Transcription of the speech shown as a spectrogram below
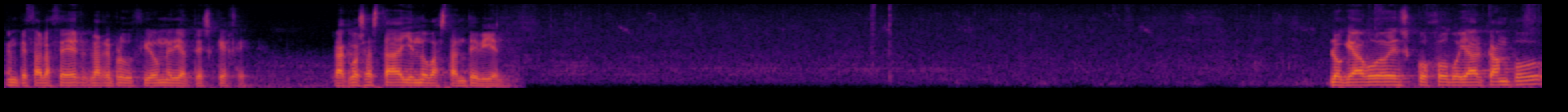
empezar a hacer la reproducción mediante esqueje. La cosa está yendo bastante bien. Lo que hago es cojo, voy al campo,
